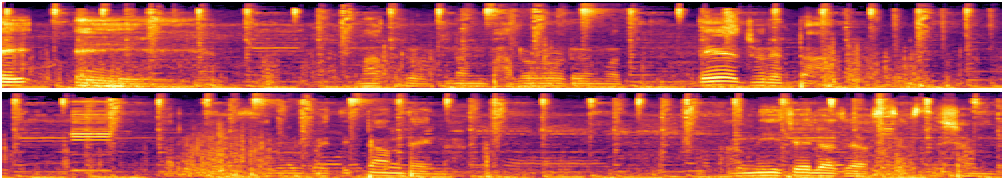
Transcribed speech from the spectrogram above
এই এই, মাত্র উঠলাম ভালো রোডের মধ্যে জোরে টান। সালোয়ার ভাইতে টান দেয় না। আমি চলে যাই আস্তে আস্তে সামনে।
